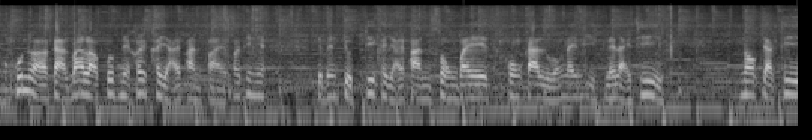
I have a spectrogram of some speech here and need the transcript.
พอคุ้นกับอากาศบ้านเราปุ๊บเนี่ยค่อยขยายพันธุ์ไป เพราะที่เนี่ยจะเป็นจุดที่ขยายพันธุ์ส่งไปโครงการหลวงในอีกหลาย ๆ ที่ นอกจากที่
